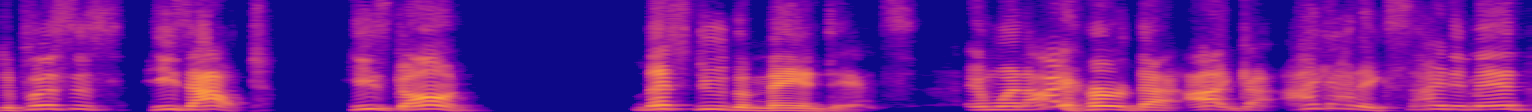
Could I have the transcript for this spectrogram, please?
du Plessis, he's out. He's gone. Let's do the man dance. And when I heard that, I got I got excited, man.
